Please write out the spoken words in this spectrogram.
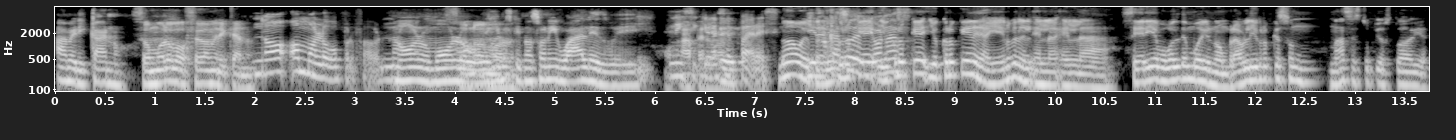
americano. Su homólogo feo americano. No homólogo, por favor. No, no homólogo. Los que no son iguales, güey. Ni ah, siquiera pero... se parece. No, güey, pero en el yo, caso creo de que, Jonas... yo creo que yo creo que de ayer en, en, la, en la serie Voldemort Innombrable, yo creo que son más estúpidos todavía.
